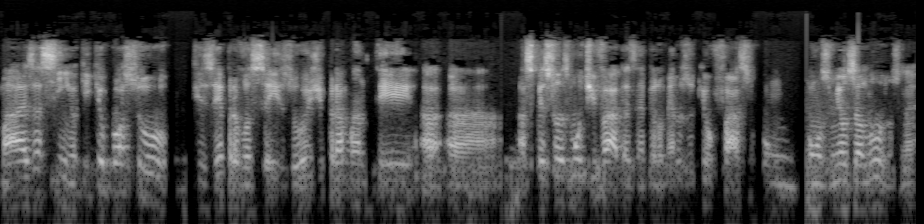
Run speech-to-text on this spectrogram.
Mas assim, o que, que eu posso dizer para vocês hoje para manter a, a, as pessoas motivadas, né? Pelo menos o que eu faço com, com os meus alunos, né?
